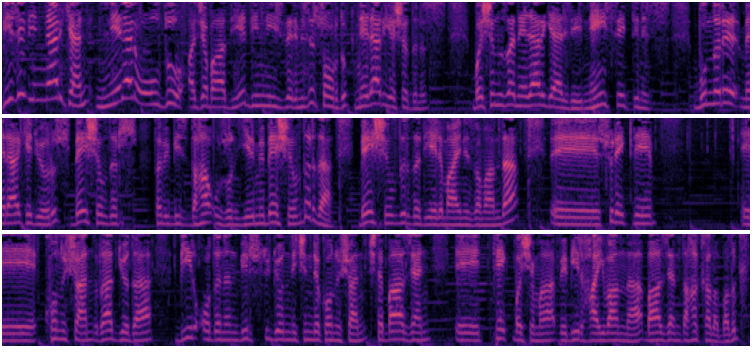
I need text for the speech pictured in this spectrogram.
Bizi dinlerken neler oldu acaba diye dinleyicilerimize sorduk. Neler yaşadınız? Başınıza neler geldi? Ne hissettiniz? Bunları merak ediyoruz. 5 yıldır tabii biz daha uzun 25 yıldır da 5 yıldır da diyelim aynı zamanda e, sürekli e, konuşan radyoda bir odanın bir stüdyonun içinde konuşan işte bazen e, tek başıma ve bir hayvanla bazen daha kalabalık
